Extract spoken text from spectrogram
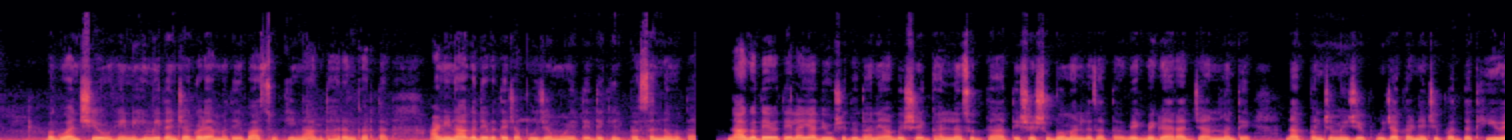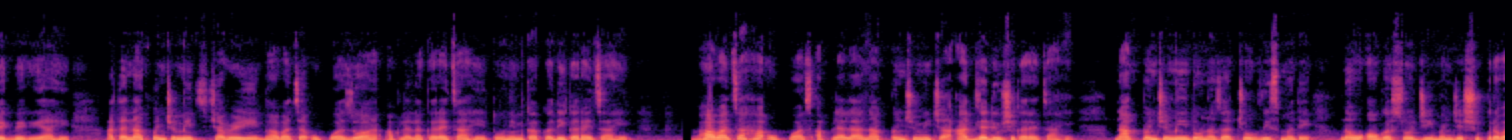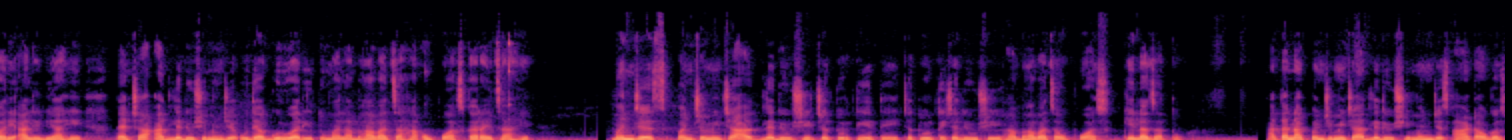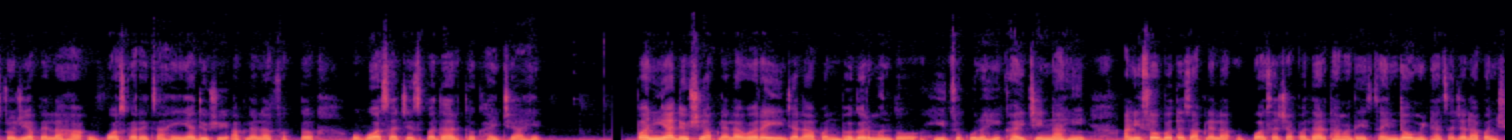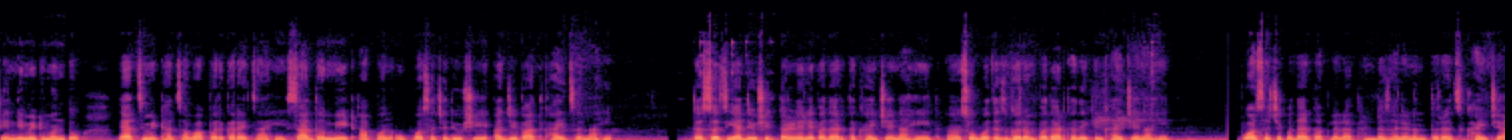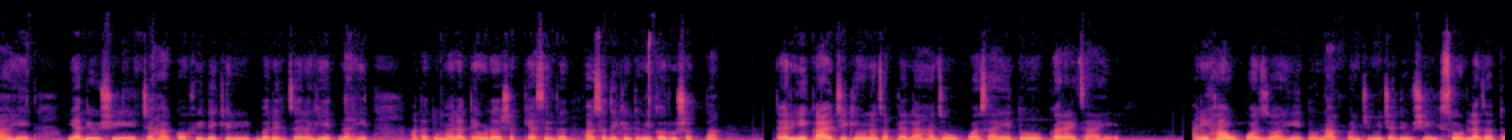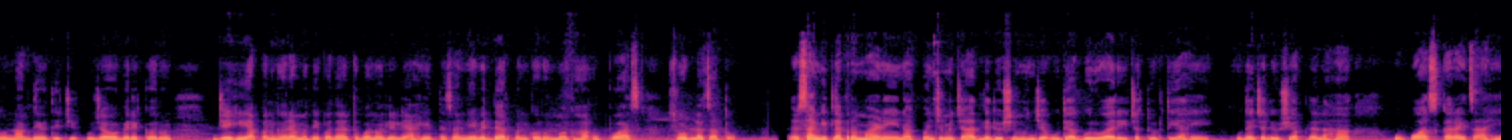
भगवान शिव हे नेहमी त्यांच्या गळ्यामध्ये वासुकी नाग धारण करतात आणि नागदेवतेच्या पूजेमुळे ते देखील प्रसन्न होतात. नागदेवतेला या दिवशी दुधाने अभिषेक घालणंसुद्धा अतिशय शुभ मानलं जातं. वेगवेगळ्या राज्यांमध्ये नागपंचमीची पूजा करण्याची पद्धत ही वेगवेगळी आहे. आता नागपंचमीच्या वेळी भावाचा उपवास जो आपल्याला करायचा आहे तो नेमका कधी करायचा आहे? भावाचा हा उपवास आपल्याला नागपंचमीच्या आदल्या दिवशी करायचा आहे. नागपंचमी दोन हजार चोवीसमध्ये नऊ ऑगस्ट रोजी म्हणजे शुक्रवारी आलेली आहे. त्याच्या आदल्या दिवशी म्हणजे उद्या गुरुवारी तुम्हाला भावाचा हा उपवास करायचा आहे. म्हणजेच पंचमीच्या आदल्या दिवशी चतुर्थी येते. चतुर्थीच्या दिवशी हा भावाचा उपवास केला जातो. आता नागपंचमीच्या आदल्या दिवशी म्हणजेच आठ ऑगस्ट रोजी आपल्याला हा उपवास करायचा आहे. या दिवशी आपल्याला फक्त उपवासाचेच पदार्थ खायचे आहेत. पण या दिवशी आपल्याला वरई ज्याला आपण भगर म्हणतो ही चुकूनही खायची नाही आणि सोबतच आपल्याला उपवासाच्या पदार्थामध्ये सैंदव मिठाचा ज्याला आपण शेंदी मीठ म्हणतो त्याच मिठाचा वापर करायचा आहे. साधं मीठ आपण उपवासाच्या दिवशी अजिबात खायचं नाही. तसंच या दिवशी तळलेले पदार्थ खायचे नाहीत सोबतच गरम पदार्थ देखील खायचे नाहीत. उपवासाचे पदार्थ आपल्याला थंड झाल्यानंतरच खायचे आहेत. या दिवशी चहा कॉफी देखील बरेच जण घेत नाहीत. आता तुम्हाला तेवढं शक्य असेल तर असं देखील तुम्ही करू शकता. तर ही काळजी घेऊनच आपल्याला हा जो उपवास आहे तो करायचा आहे. आणि हा उपवास जो आहे तो नागपंचमीच्या दिवशी सोडला जातो. नागदेवतेची पूजा वगैरे करून जेही आपण घरामध्ये पदार्थ बनवलेले आहेत त्याचा नैवेद्य अर्पण करून मग हा उपवास सोडला जातो. तर सांगितल्याप्रमाणे नागपंचमीच्या आदल्या दिवशी म्हणजे उद्या गुरुवारी चतुर्थी आहे. उद्याच्या दिवशी आपल्याला हा उपवास करायचा आहे.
